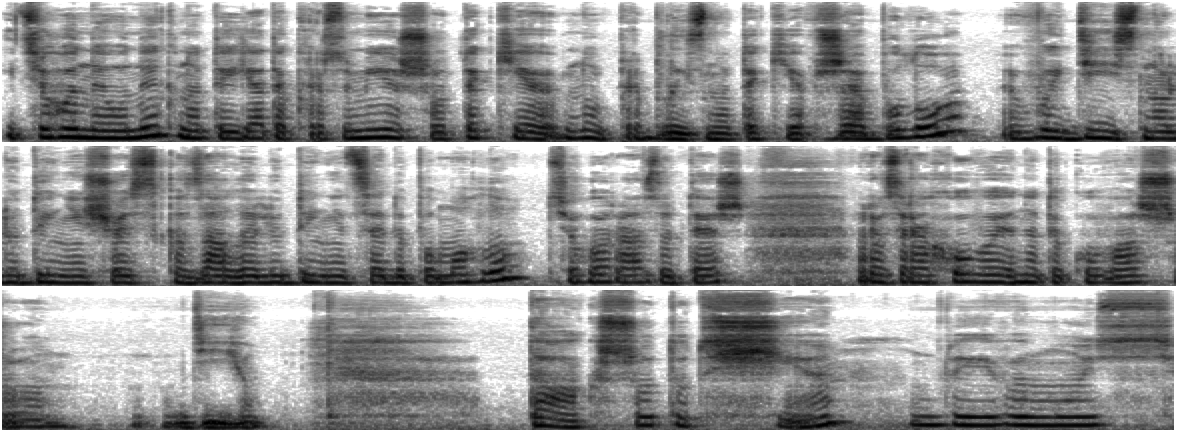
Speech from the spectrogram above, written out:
І цього не уникнути, я так розумію, що таке, ну, приблизно таке вже було. Ви дійсно людині щось сказали, людині це допомогло. Цього разу теж розраховую на таку вашу дію. Так, що тут ще? Дивимось,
